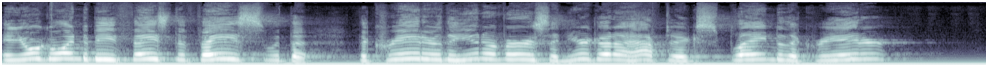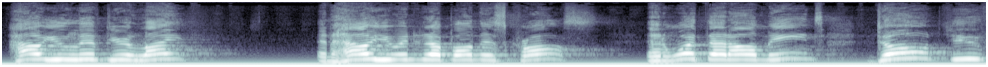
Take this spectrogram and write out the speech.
And you're going to be face to face with the, the creator of the universe, and you're going to have to explain to the creator how you lived your life and how you ended up on this cross and what that all means. Don't you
